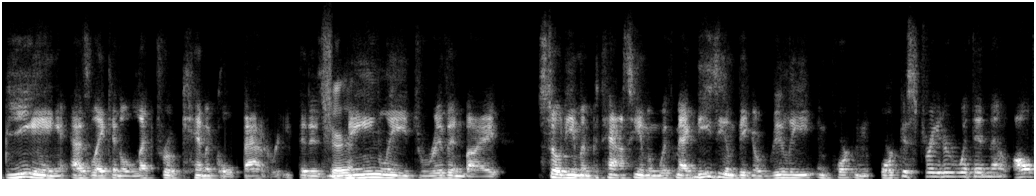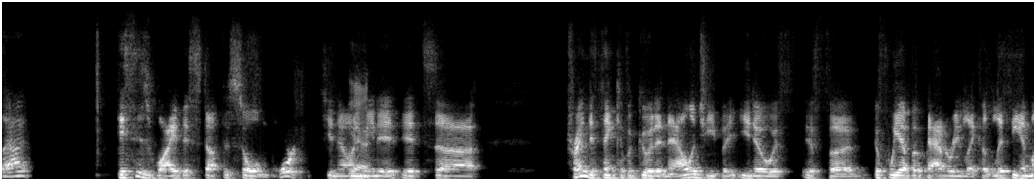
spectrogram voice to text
being as like an electrochemical battery that is sure. mainly driven by sodium and potassium and with magnesium being a really important orchestrator within that, all that this is why this stuff is so important you know yeah. i mean it, it's uh trying to think of a good analogy but you know if if uh, if we have a battery like a lithium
